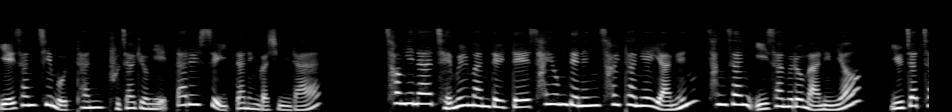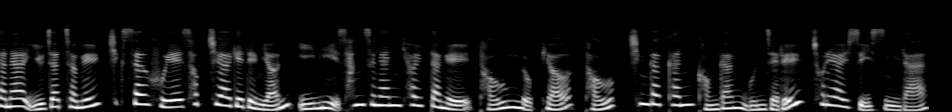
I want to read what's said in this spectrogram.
예상치 못한 부작용이 따를 수 있다는 것입니다. 청이나 잼을 만들 때 사용되는 설탕의 양은 상상 이상으로 많으며 유자차나 유자청을 식사 후에 섭취하게 되면 이미 상승한 혈당을 더욱 높여 더욱 심각한 건강 문제를 초래할 수 있습니다.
